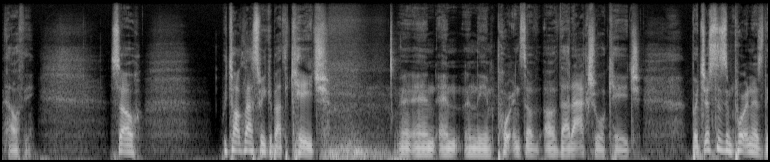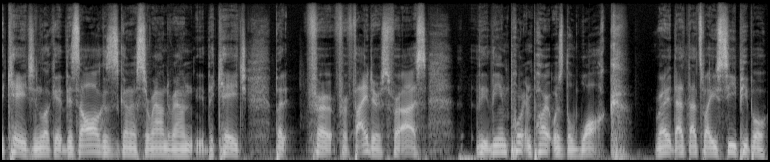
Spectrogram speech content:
healthy. So we talked last week about the cage and and and the importance of of that actual cage. But just as important as the cage and look at this all is going to surround around the cage but for for fighters for us the, the important part was the walk right? That that's why you see people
